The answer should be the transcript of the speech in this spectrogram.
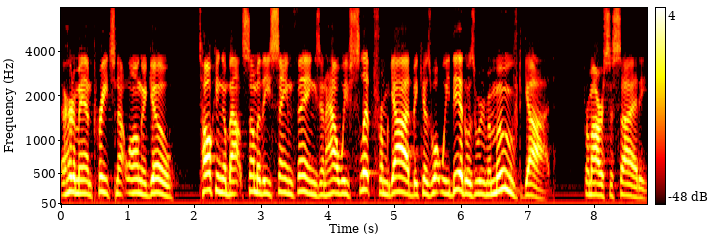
I heard a man preach not long ago talking about some of these same things and how we've slipped from God because what we did was we removed God from our society.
